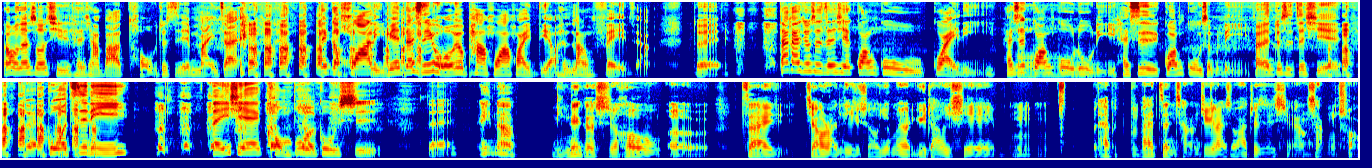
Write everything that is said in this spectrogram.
然后我那时候其实很想把它头就直接埋在 那个花里面，但是因为我又怕花坏掉，很浪费，这样。对，大概就是这些光顾怪梨，还是光顾陆梨，还是光顾什么梨？反正就是这些对果子梨的一些恐怖的故事。”对，哎，那你那个时候呃，在交友软体的时候，有没有遇到一些嗯不太不太正常？举例来说，他就是想要上床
